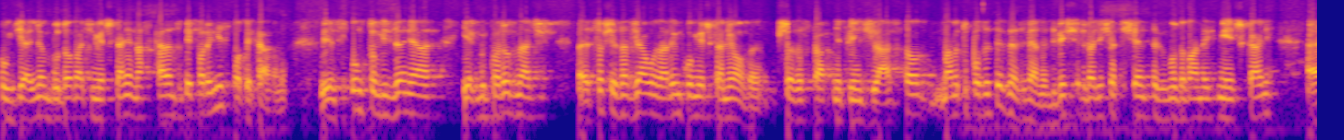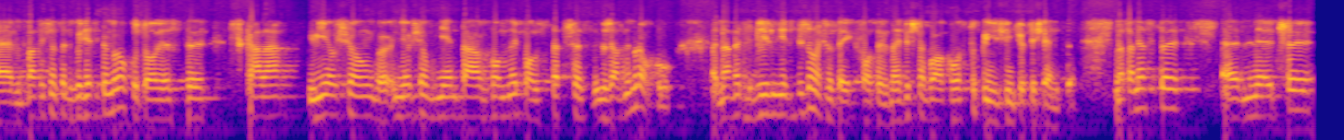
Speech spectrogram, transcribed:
spółdzielniom budować mieszkania na skalę do tej pory niespotykaną. Więc z punktu widzenia, jakby porównać, co się zadziało na rynku mieszkaniowym przez ostatnie 5 lat, to mamy tu pozytywne zmiany. 220 tysięcy zbudowanych mieszkań w 2020 roku to jest skala nieosiągnięta w wolnej Polsce przez żadnym roku. Nawet nie zbliżono się do tej kwoty. Najwyższa była około 150 tysięcy. Natomiast e, czy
